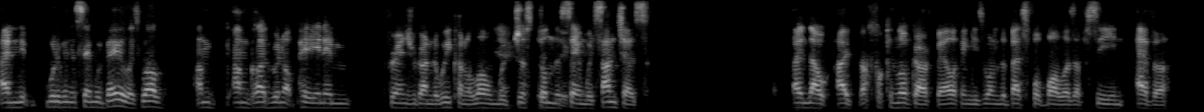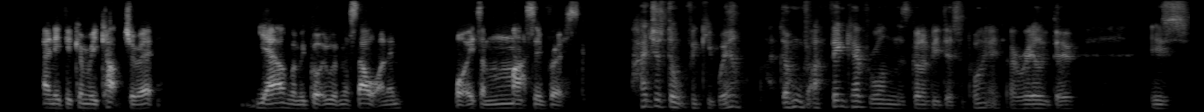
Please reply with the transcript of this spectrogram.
And it would have been the same with Bale as well. I'm, I'm glad we're not paying him 300 grand a week on a loan. Yeah, We've just done the same with Sanchez. And now I, I fucking love Gareth Bale. I think he's one of the best footballers I've seen ever. And if he can recapture it, yeah, I'm going to be gutted we've missed out on him. But it's a massive risk. I just don't think he will. I don't. I think everyone is going to be disappointed. I really do. He's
